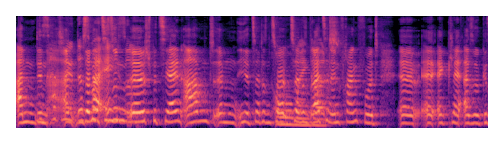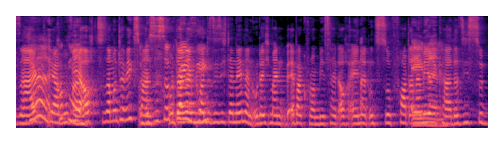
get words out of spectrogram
an den, hatte, an, dann hat sie so einen so äh, speziellen Abend ähm, hier 2012, oh 2013 in Frankfurt äh, erklär, also gesagt, ja, ja wo mal. wir auch zusammen unterwegs waren. Und, das ist so und daran crazy. konnte sie sich dann erinnern. Oder ich meine, Abercrombie ist halt auch erinnert uns sofort an Amen. Amerika. Da siehst du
